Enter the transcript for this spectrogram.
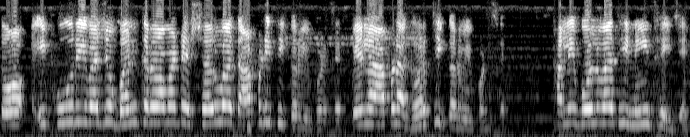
તો એ કુરિવાજો બંધ કરવા માટે શરૂઆત આપણીથી કરવી પડશે. પહેલા આપણા ઘરથી કરવી પડશે. ખાલી બોલવાથી નહીં થઈ જાય.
